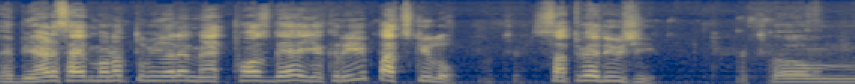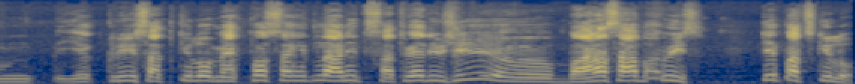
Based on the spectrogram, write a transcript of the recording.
तर बिहाळे साहेब म्हणत तुम्ही याला मॅकफॉस द्या एकरी पाच किलो सातव्या दिवशी. एकरी सात किलो मॅकफॉस सांगितलं आणि सातव्या दिवशी बारा सहा बावीस ते पाच किलो.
